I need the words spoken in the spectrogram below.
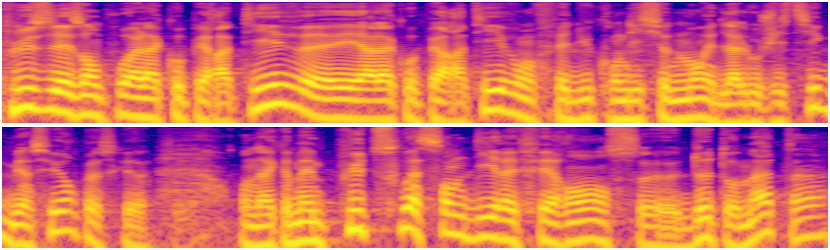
Plus les emplois à la coopérative. Et à la coopérative, on fait du conditionnement et de la logistique, bien sûr, parce qu'on a quand même plus de 70 références euh, de tomates, hein,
